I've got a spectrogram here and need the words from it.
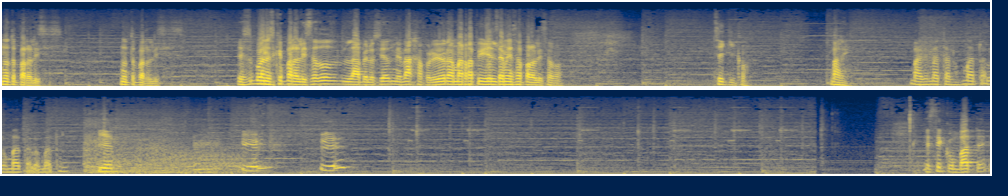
No te paralices. No te paralices. Es, bueno, es que paralizado la velocidad me baja, pero yo era más rápido y él también está paralizado. Psíquico. Vale. Vale, mátalo, mátalo, mátalo, mátalo. Bien. Bien. Bien. Este combate,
